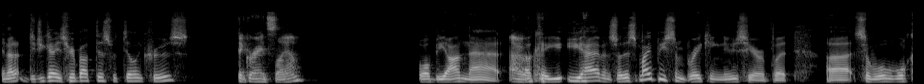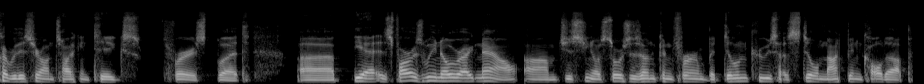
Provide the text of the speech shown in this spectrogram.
And I, did you guys hear about this with Dylan Crews? The Grand Slam? Well, beyond that, oh, okay, okay you, you, haven't. So this might be some breaking news here, but uh, so we'll we'll cover this here on Talking Tigs first. But uh, yeah, as far as we know right now, um, just you know, sources unconfirmed, but Dylan Crews has still not been called up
